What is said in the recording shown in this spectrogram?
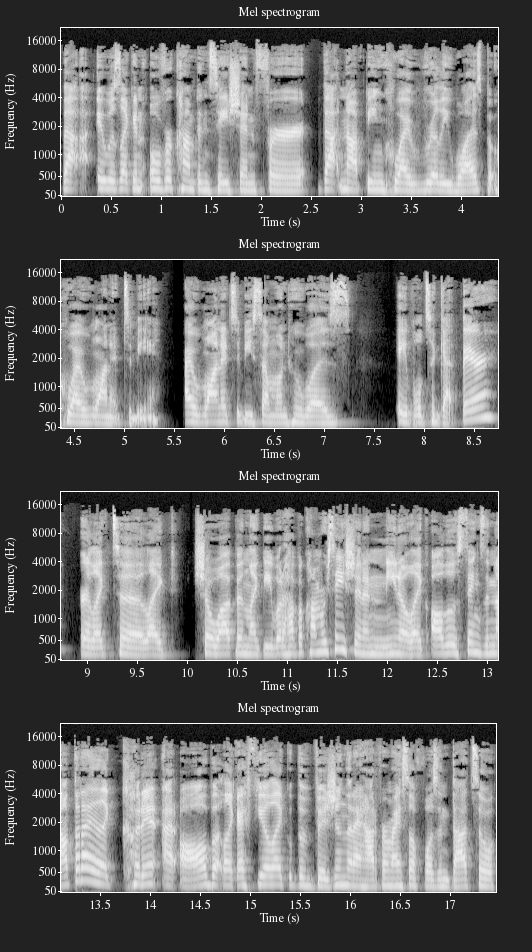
that it was like an overcompensation for that not being who I really was, but who I wanted to be. I wanted to be someone who was able to get there or like to like show up and like be able to have a conversation and you know like all those things and not that I like couldn't at all but like I feel like the vision that I had for myself wasn't that so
